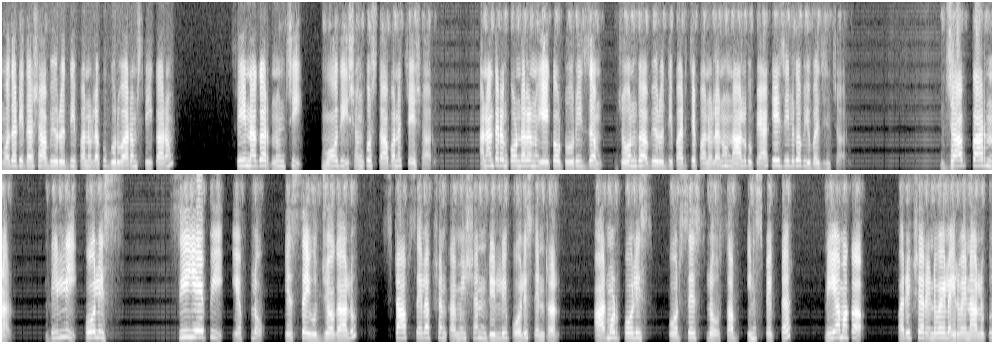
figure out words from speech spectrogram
మొదటి దశ అభివృద్ధి పనులకు గురువారం శ్రీకారం. శ్రీనగర్ నుంచి మోదీ శంకుస్థాపన చేశారు. అనంతరం కొండలను ఏకో టూరిజం జోన్గా అభివృద్ధి పరిచే పనులను నాలుగు ప్యాకేజీలుగా విభజించారు. జాబ్ కార్నర్ ఢిల్లీ పోలీస్ సిఏపిఎఫ్లో ఎస్ఐ ఉద్యోగాలు staff selection commission Delhi police central armed police ఫోర్సెస్లో సబ్ ఇన్స్పెక్టర్ నియామక పరీక్ష రెండు వేల ఇరవై నాలుగుకు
